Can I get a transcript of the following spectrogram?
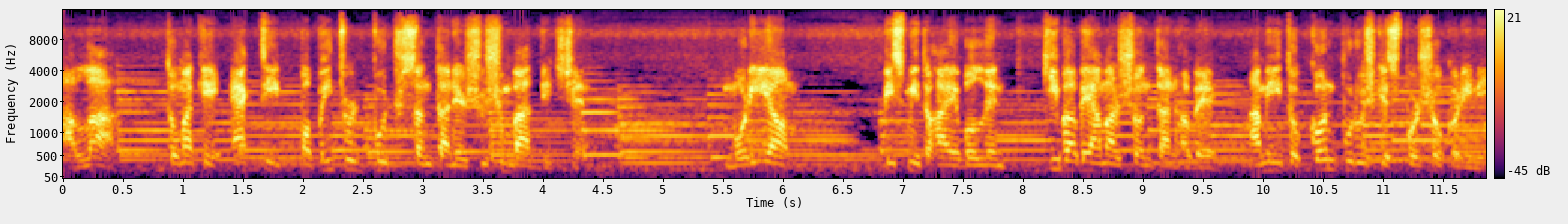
আল্লাহ তোমাকে একটি পবিত্র পুত্র সন্তানের সুসংবাদ দিচ্ছেন মরিয়ম বিস্মিত হয়ে বললেন, কীভাবে আমার সন্তান হবে? আমি তো কোন পুরুষকে স্পর্শ করিনি।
